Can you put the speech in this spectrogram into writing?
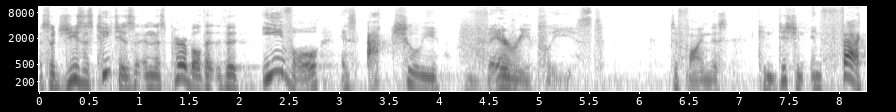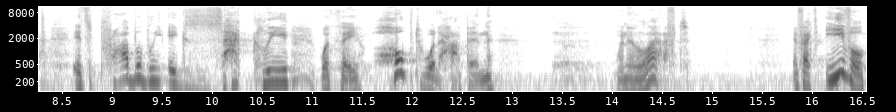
And so Jesus teaches in this parable that the evil is actually very pleased to find this condition. In fact, it's probably exactly what they hoped would happen when it left. In fact, evil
